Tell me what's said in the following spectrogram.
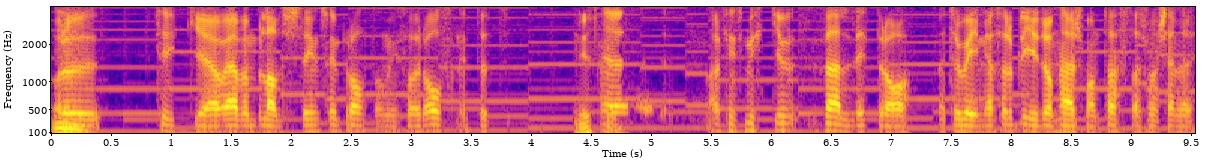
Och Mm. då tycker jag, och även Bloodstain som vi pratade om i förra avsnittet. Just eh, det. Ja, det finns mycket väldigt bra Metrovania, så det blir de här som man testar som man känner,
